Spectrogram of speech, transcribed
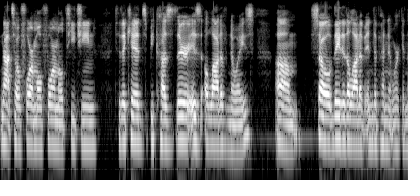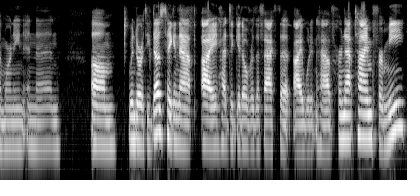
not so formal formal teaching to the kids because there is a lot of noise. Um so they did a lot of independent work in the morning and then um when Dorothy does take a nap, I had to get over the fact that I wouldn't have her nap time for me,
